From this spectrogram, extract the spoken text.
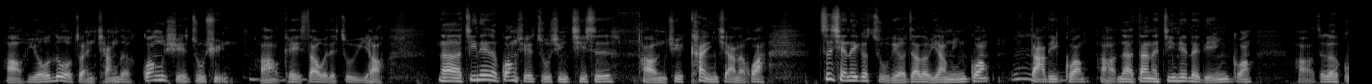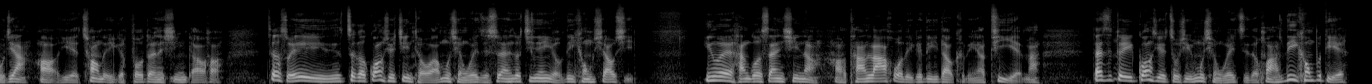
好由弱转强的光学族群，好，可以稍微的注意哈。那今天的光学族群，其实好，你去看一下的话，之前的一个主流叫做阳明光、大力光，好，那当然今天的联益光，好，这个股价哈也创了一个波段的新高哈。这所以这个光学镜头啊，目前为止虽然说今天有利空消息，因为韩国三星啊，好，它拉货的一个力道可能要替延嘛，但是对于光学族群目前为止的话，利空不跌，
